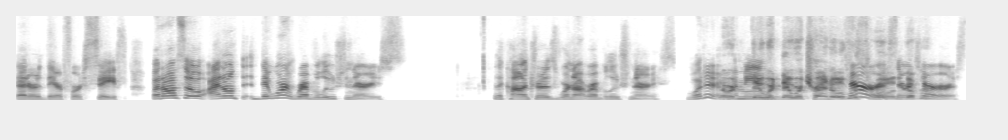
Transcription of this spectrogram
that are therefore safe. But also, I don't. They weren't revolutionaries. The Contras were not revolutionaries. What? Are, They were, I mean, they were they were trying to overthrow terrorists. the They were government. terrorists.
